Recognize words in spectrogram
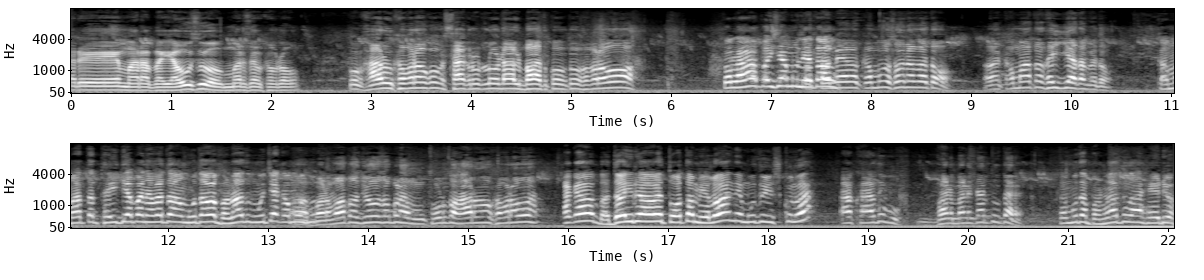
અરે મારા ભાઈ આવું શું મરસે ખવડાવો. કોક સારું ખવડાવો કોક શાક રોટલો દાળ ભાત કોક તો ખવડાવો. તો લાવા પૈસા હું લેતા તમે હવે કમો છો ને હવે તો. હવે કમાતા થઈ ગયા તમે તો. કમાતા થઈ ગયા પણ હવે તો હું તો હવે ભણવા તો છે કમાઉં ભણવા તો જો છો પણ થોડું તો સારું ખબર કાકા બધો હીરો હવે તો તો મેલો ને હું તો સ્કૂલ હો. આ ખાધું ભણ ભણ કર તું તારે. તો હું તો ભણવા તું આ હેડ્યો.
